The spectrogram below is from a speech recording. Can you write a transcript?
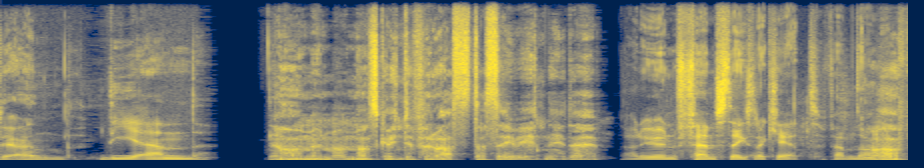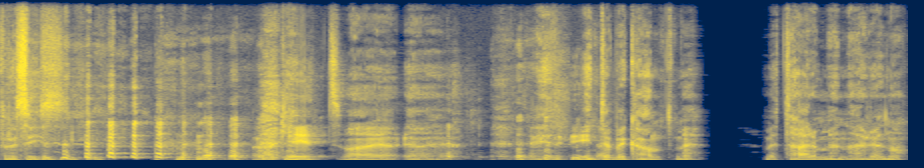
the end. the end. Ja, men man, man ska inte förhasta sig vet ni. Det, Det här är ju en femstegsraket. Fem dagar. Ja, precis. Raket, va? Jag, jag, jag är inte bekant med, med termen. Är det något,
